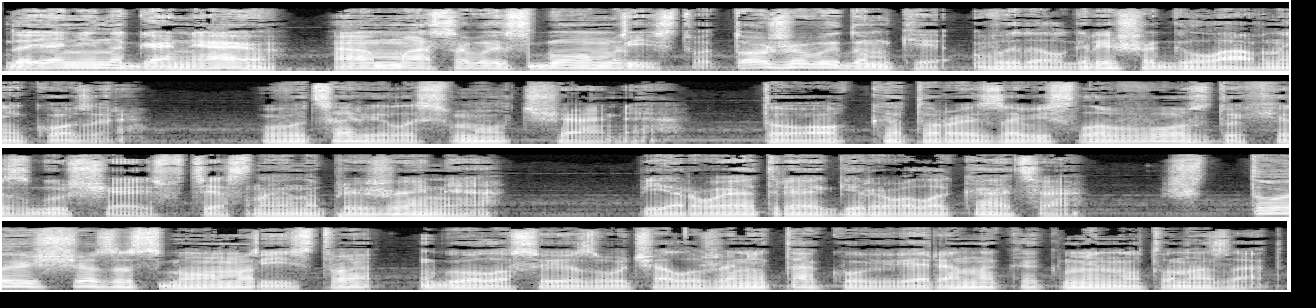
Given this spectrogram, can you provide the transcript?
«Да я не нагоняю, а массовое самоубийство тоже выдумки», – выдал Гриша главный козырь. Воцарилось молчание. То, которое зависло в воздухе, сгущаясь в тесное напряжение. Первая отреагировала Катя. «Что еще за самоубийство?» Голос ее звучал уже не так уверенно, как минуту назад.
